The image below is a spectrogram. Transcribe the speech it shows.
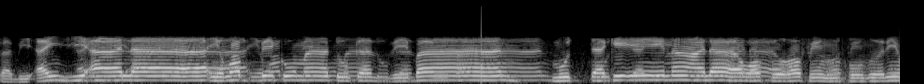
فبأي آلاء ربكما تكذبان؟ متكئين على رفرف خضر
